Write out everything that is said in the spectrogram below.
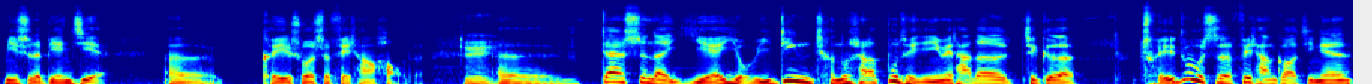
密室的边界，呃，可以说是非常好的。对，呃，但是呢，也有一定程度上的不推荐，因为它的这个垂度是非常高。今天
